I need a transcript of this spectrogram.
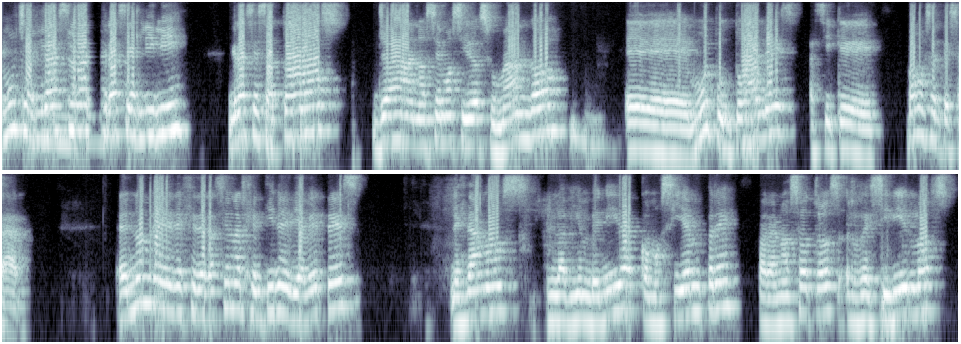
muchas gracias. Gracias Lili. Gracias a todos. Ya nos hemos ido sumando, eh, muy puntuales, así que vamos a empezar. En nombre de Federación Argentina de Diabetes, les damos la bienvenida, como siempre, para nosotros recibirlos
